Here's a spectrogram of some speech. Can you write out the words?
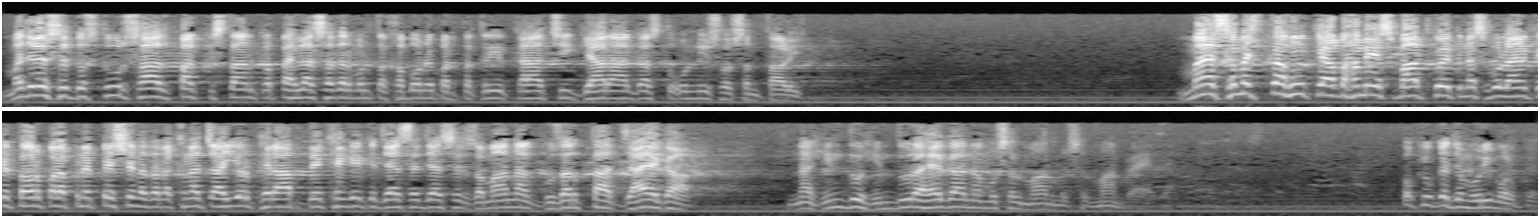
مجلس دستور ساز پاکستان کا پہلا صدر منتخب ہونے پر تقریر کراچی، گیارہ اگست انیس سو سنتالیس میں سمجھتا ہوں کہ اب ہمیں اس بات کو ایک نصب العین کے طور پر اپنے پیش نظر رکھنا چاہیے اور پھر آپ دیکھیں گے کہ جیسے جیسے زمانہ گزرتا جائے گا، نہ ہندو ہندو رہے گا، نہ مسلمان مسلمان رہے گا۔ وہ کیونکہ جمہوری ملک ہے؟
